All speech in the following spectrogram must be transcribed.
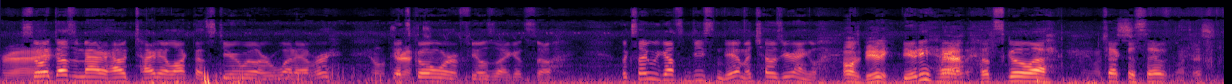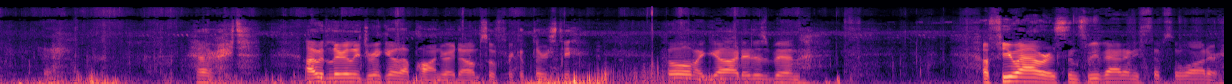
Right. So it doesn't matter how tight I lock that steering wheel or whatever. It's going where it feels like it. So looks like we got some decent damage. How's your angle? Oh, it's beauty. Beauty? Yeah. All right, let's go uh, check this out. You want this? All right. I would literally drink out of that pond right now. I'm so freaking thirsty. Oh my God, it has been a few hours since we've had any sips of water.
